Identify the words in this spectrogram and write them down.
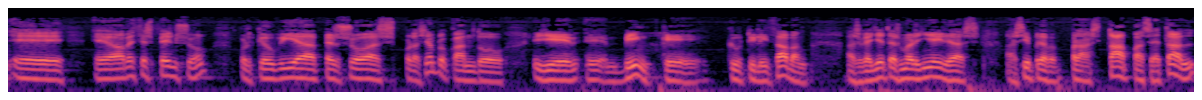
eh, eh, a veces penso porque eu vía persoas, por exemplo, cando eh, eh, vin que que utilizaban as galletas mariñeiras así para, para as tapas e tal,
